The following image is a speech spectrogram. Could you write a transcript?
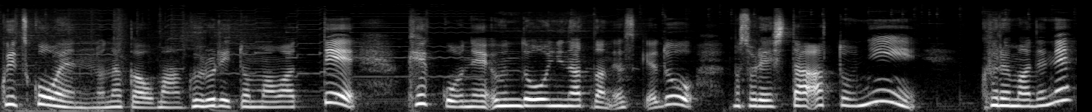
国立公園の中をまあぐるりと回って結構ね運動になったんですけど、まあ、それした後に車でね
